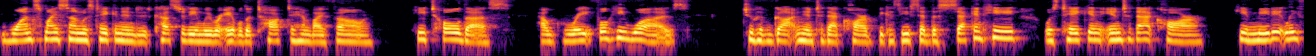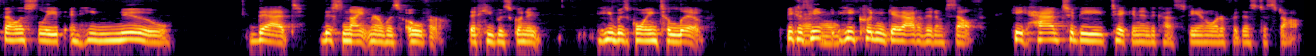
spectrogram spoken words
once my son was taken into custody and we were able to talk to him by phone, he told us how grateful he was to have gotten into that car because he said the second he was taken into that car, he immediately fell asleep and he knew that this nightmare was over, that he was going to, he was going to live because wow. he, uh-huh. he couldn't get out of it himself. He had to be taken into custody in order for this to stop.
